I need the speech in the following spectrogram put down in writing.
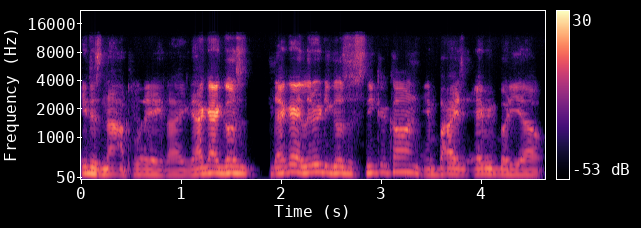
He does not play like that guy goes. That guy literally goes to sneaker con and buys everybody out.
